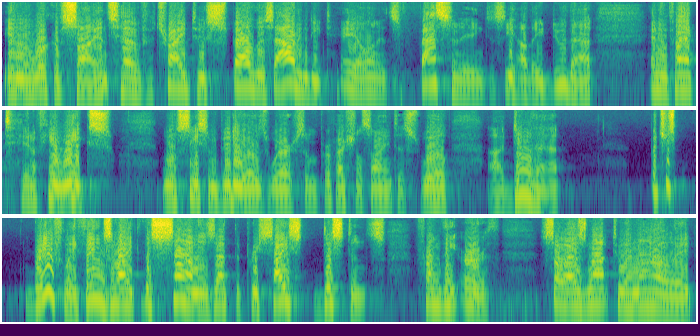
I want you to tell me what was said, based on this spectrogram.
in the work of science, have tried to spell this out in detail, and it's fascinating to see how they do that. And in fact, in a few weeks, we'll see some videos where some professional scientists will uh, do that. But just briefly, things like the sun is at the precise distance from the earth so as not to annihilate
